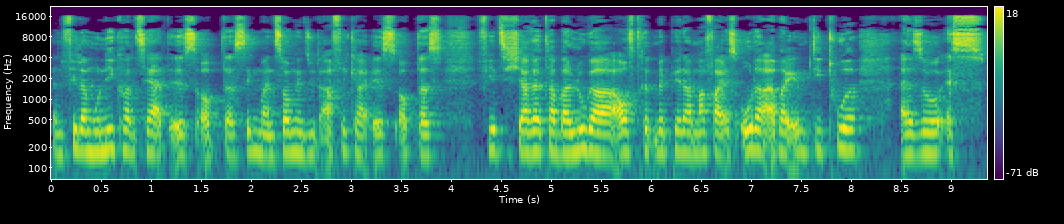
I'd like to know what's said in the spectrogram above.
ein Philharmoniekonzert ist, ob das Sing mein Song in Südafrika ist, ob das 40 Jahre Tabaluga-Auftritt mit Peter Maffay ist oder aber eben die Tour. Also es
